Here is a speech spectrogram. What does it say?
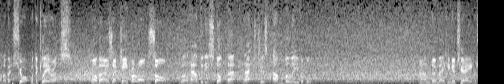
And a bit short with the clearance. Well, there's a keeper on song. Well, how did he stop that? That's just unbelievable. And they're making a change.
